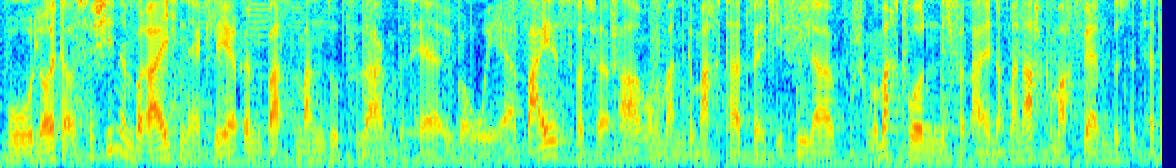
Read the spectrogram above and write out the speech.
wo Leute aus verschiedenen Bereichen erklären, was man sozusagen bisher über OER weiß, was für Erfahrungen man gemacht hat, welche Fehler schon gemacht wurden, nicht von allen nochmal nachgemacht werden müssen etc.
